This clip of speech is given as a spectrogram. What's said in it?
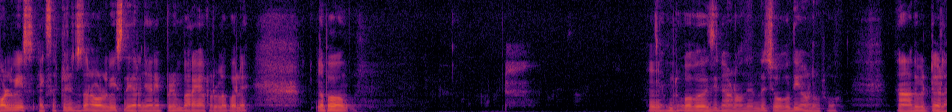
always exceptions are always there ഞാൻ എപ്പോഴും പറയാറുള്ള പോലെ അപ്പോൾ ബ്രോ വേർജിൻ ആണോ എന്ത് ചോദ്യമാണ് ബ്രോ? ആ അത് വിട്ടുകളെ.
